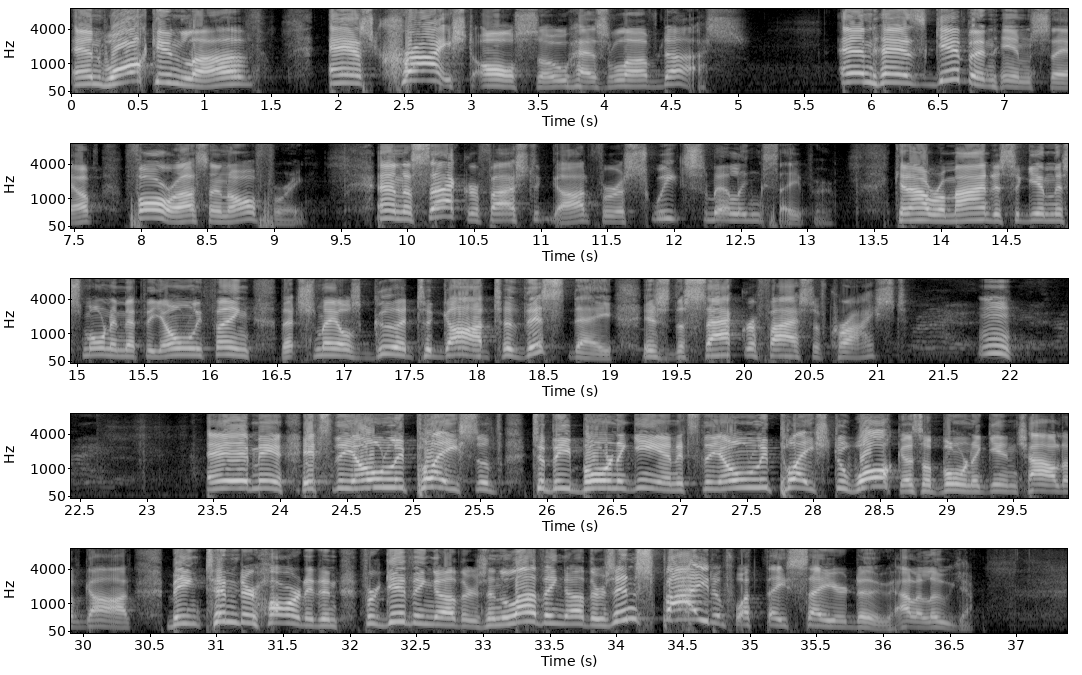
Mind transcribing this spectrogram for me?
And walk in love as Christ also has loved us and has given himself for us an offering and a sacrifice to God for a sweet smelling savor. Can I remind us again this morning that the only thing that smells good to God to this day is the sacrifice of Christ? Mm. Amen. It's the only place of to be born again. It's the only place to walk as a born again child of God. Being tender-hearted and forgiving others and loving others in spite of what they say or do. Hallelujah.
